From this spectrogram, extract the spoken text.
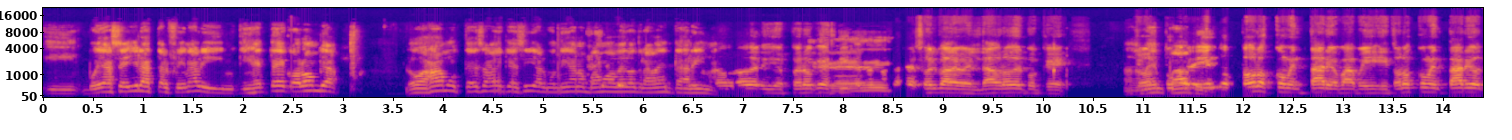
Y voy a seguir hasta el final. Y, gente de Colombia, lo bajamos. Usted sabe que sí, algún día nos vamos a ver otra vez en Tarima. No, brother, y yo espero que sí, que se resuelva de verdad, brother, porque. yo estuve leyendo todos los comentarios, papi, y todos los comentarios.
